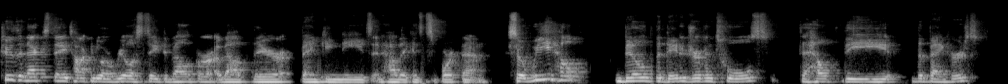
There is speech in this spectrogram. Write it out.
to the next day talking to a real estate developer about their banking needs and how they can support them. So we help build the data driven tools to help the, the bankers.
